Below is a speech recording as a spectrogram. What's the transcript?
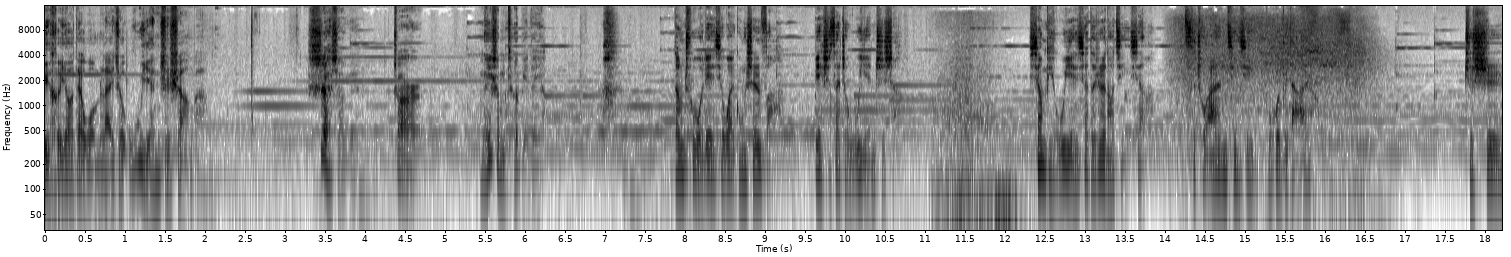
为何要带我们来这屋檐之上啊？是啊，小雨，这儿没什么特别的呀。当初我练习外功身法，便是在这屋檐之上。相比屋檐下的热闹景象，此处安安静静，不会被打扰。只是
